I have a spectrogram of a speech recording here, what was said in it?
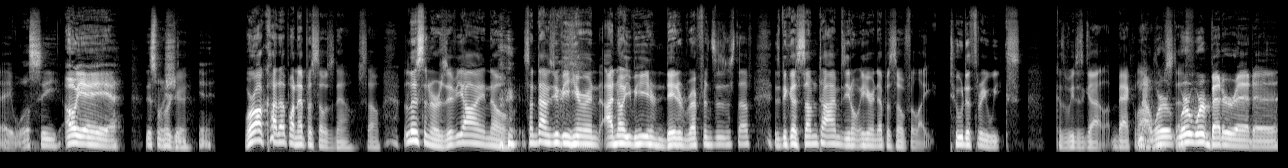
Hey, we'll see. Oh yeah, yeah, yeah. This one We're good. Yeah. We're all caught up on episodes now. So, listeners, if y'all ain't know, sometimes you be hearing, I know you be hearing dated references and stuff. It's because sometimes you don't hear an episode for like two to three weeks because we just got backlogs. Nah, we're we're we're better at uh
